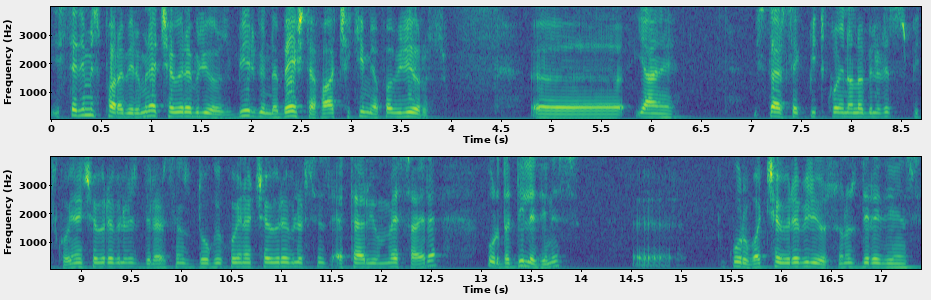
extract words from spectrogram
İstediğimiz para birimine çevirebiliyoruz. Bir günde 5 defa çekim yapabiliyoruz. E, yani istersek Bitcoin alabiliriz. Bitcoin'e çevirebiliriz. Dilerseniz Dogecoin'e çevirebilirsiniz. Ethereum vesaire. Burada dilediğiniz e, gruba çevirebiliyorsunuz. Dilediğiniz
